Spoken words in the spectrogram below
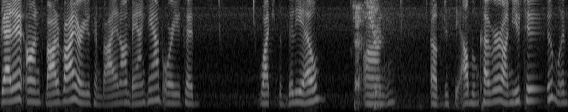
get it on Spotify, or you can buy it on Bandcamp, or you could watch the video That's true. on of just the album cover on YouTube, li-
